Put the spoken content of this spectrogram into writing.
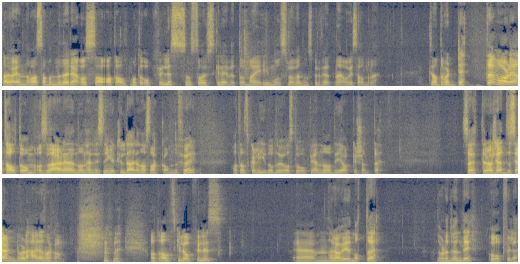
da jeg ennå var sammen med dere og sa at alt måtte oppfylles som står skrevet om meg i Mosloven, hos profetene og i salmene. Det var dette var det jeg talte om. Og så er det noen henvisninger til der han har snakka om det før. At han skal lide og dø og stå opp igjen, og de har ikke skjønt det. Så etter det har skjedd, så sier han det var det her jeg snakka om. at alt skulle oppfylles. Um, her har vi en måtte. Det var nødvendig å oppfylle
